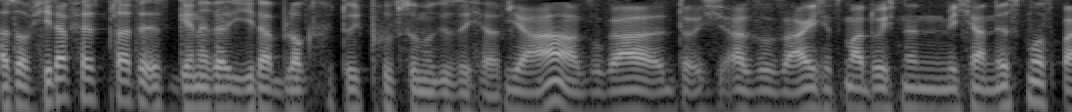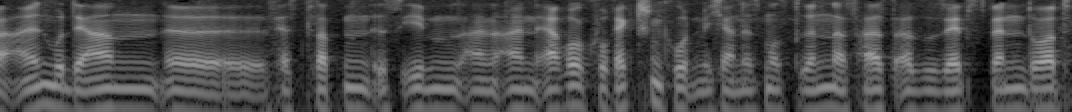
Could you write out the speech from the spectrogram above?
Also auf jeder Festplatte ist generell jeder Block durch Prüfsumme gesichert. Ja, sogar durch, also sage ich jetzt mal, durch einen Mechanismus bei allen modernen äh, Festplatten ist eben ein, ein Error-Correction-Code-Mechanismus drin. Das heißt also, selbst wenn dort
